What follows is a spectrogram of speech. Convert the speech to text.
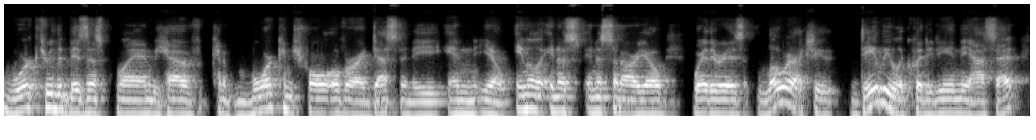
work through the business plan. We have kind of more control over our destiny in, you know, in a, in a, in a scenario where there is lower actually daily liquidity in the asset,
